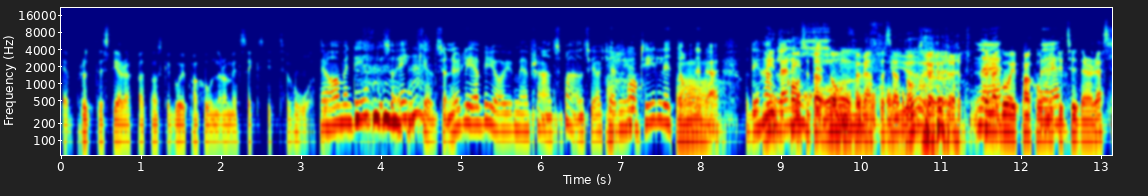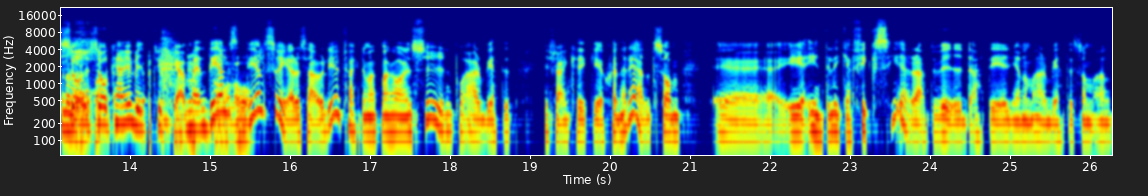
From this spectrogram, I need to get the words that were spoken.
eh, protesterar för att de ska gå i pension när de är 62? Typ? Ja, men det är inte så enkelt. Så nu lever jag ju med en fransman så jag känner ju Aha. till lite om det Ah. där. Och Det är inte konstigt att de förväntar sig att de ska kunna gå i pension mycket tidigare än resten av så, Europa. Så kan ju vi tycka. Men dels, dels så är det så här, och det är ett faktum att man har en syn på arbetet i Frankrike generellt som eh, är inte lika fixerat vid att det är genom arbete som man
